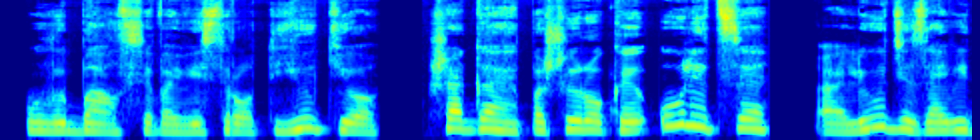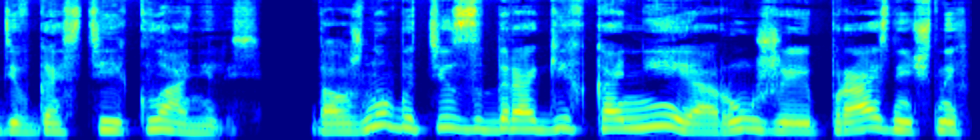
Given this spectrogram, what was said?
— улыбался во весь рот Юкио, шагая по широкой улице, а люди, завидев гостей, кланялись. Должно быть из-за дорогих коней, оружия и праздничных,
